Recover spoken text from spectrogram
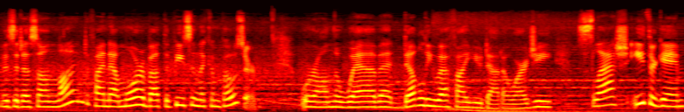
Visit us online to find out more about the piece and the composer. We're on the web at wfiu.org slash ethergame.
